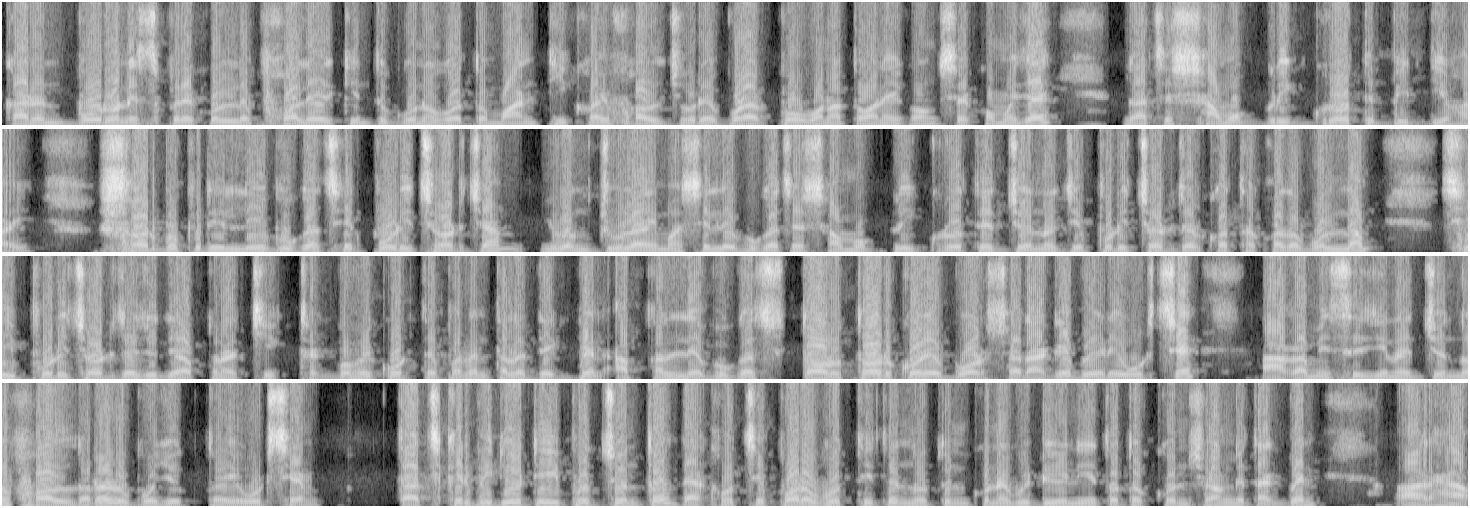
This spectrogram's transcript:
কারণ বোরন স্প্রে করলে ফলের কিন্তু গুণগত মান ঠিক হয়, ফল ঝরে পড়ার প্রবণতা অনেক অংশে কমে যায়, গাছের সামগ্রিক গ্রোথ বৃদ্ধি হয়। সর্বোপরি লেবু গাছের পরিচর্যা এবং জুলাই মাসে লেবু গাছের সামগ্রিক গ্রোথের জন্য যে পরিচর্যার কথা কথা বললাম, সেই পরিচর্যা যদি আপনারা ঠিকঠাকভাবে করতে পারেন, তাহলে দেখবেন আপনার লেবু গাছ তরতর করে বর্ষার আগে বেড়ে উঠছে, আগামী সিজনের জন্য ফল ধরার উপযুক্ত হয়ে উঠছে। তো আজকের ভিডিওটি এই পর্যন্ত। দেখা হচ্ছে পরবর্তীতে নতুন কোনো ভিডিও নিয়ে। ততক্ষণ সঙ্গে থাকবেন। আর হ্যাঁ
